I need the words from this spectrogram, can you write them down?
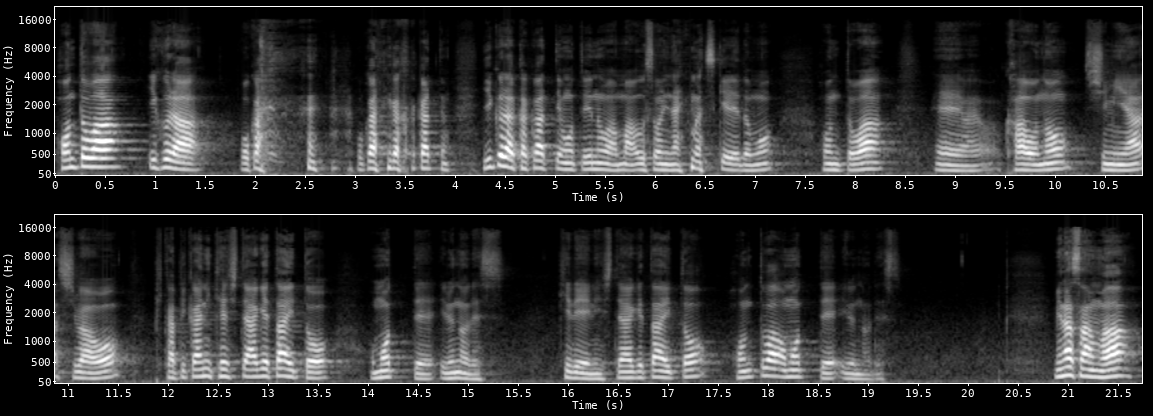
本当はいくらお金 お金がかかってもいくらかかってもというのはまあ嘘になりますけれども本当は、えー、顔のシミやシワをピカピカに消してあげたいと思っているのです。きれいにしてあげたいと本当は思っているのです。皆さんは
